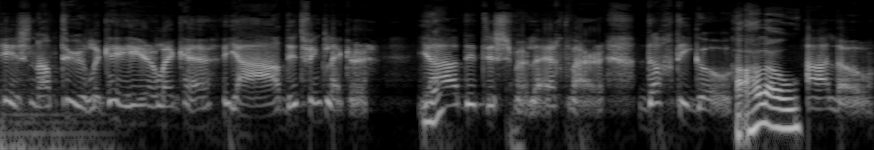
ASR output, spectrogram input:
is natuurlijk heerlijk, hè? Ja, dit vind ik lekker. Ja, Ja? dit is smullen, echt waar. Dag Tigo. Ha- hallo. Hallo.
